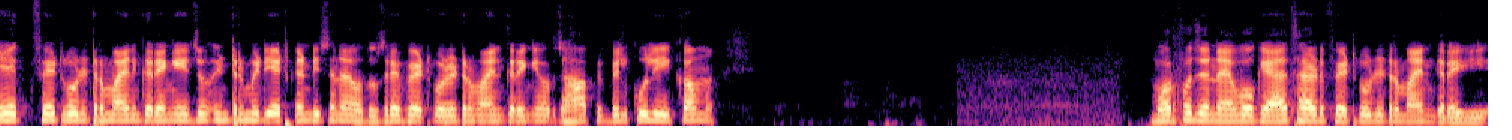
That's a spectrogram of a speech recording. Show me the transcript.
एक फेट को डिटरमाइन करेंगे, जो इंटरमीडिएट कंडीशन है, वो दूसरे फेट को डिटरमाइन करेंगे, और जहाँ पे बिल्कुल ही कम मोर्फोजन है, वो क्या है थर्ड फेट को डिटरमाइन करेगी।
